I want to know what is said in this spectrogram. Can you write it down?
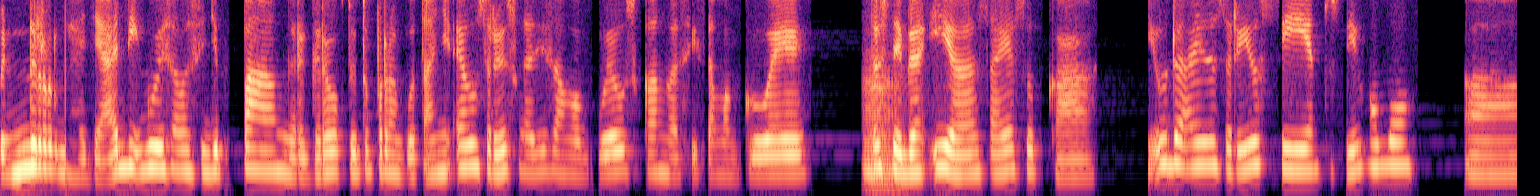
Bener nggak jadi gue sama si Jepang, gara-gara waktu itu pernah gue tanya, "Eh lu serius nggak sih sama gue? Lu suka nggak sih sama gue?" Terus dia Heeh. bilang, "Iya saya suka." Ya udah ayo seriusin, terus dia ngomong, eee,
